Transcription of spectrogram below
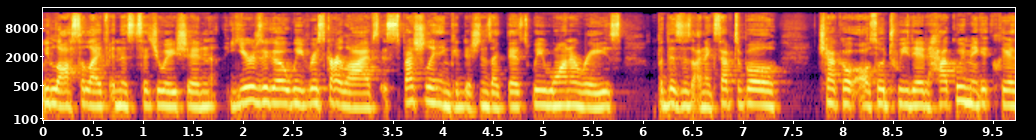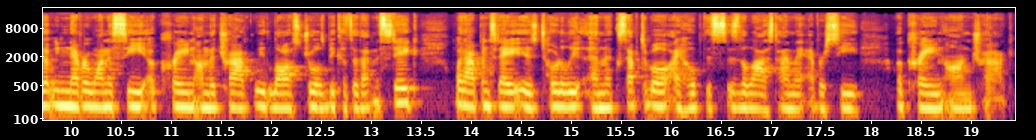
We lost a life in this situation. Years ago, we risk our lives, especially in conditions like this. We want to race, but this is unacceptable. Checo also tweeted, How can we make it clear that we never want to see a crane on the track? We lost Jules because of that mistake. What happened today is totally unacceptable. I hope this is the last time I ever see a crane on track.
